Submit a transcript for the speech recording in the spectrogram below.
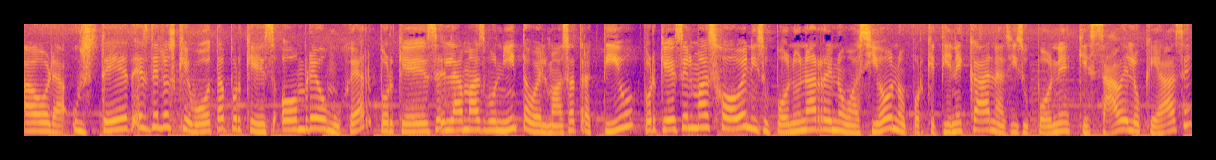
Ahora, ¿usted es de los que vota porque es hombre o mujer? ¿Porque es la más bonita o el más atractivo? ¿Porque es el más joven y supone una renovación? ¿O porque tiene canas y supone que sabe lo que hace?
